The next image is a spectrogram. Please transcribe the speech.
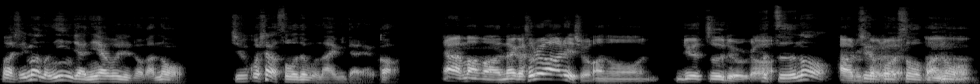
まあし、今の忍者250とかの中古車はそうでもないみたいやんか。あまあまあ、なんかそれはあれでしょ？あの、流通量が普通の中。古相場のうん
